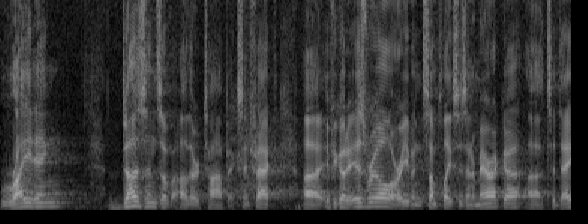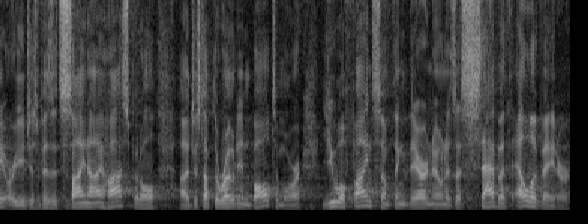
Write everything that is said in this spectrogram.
writing, dozens of other topics. In fact, uh, if you go to Israel or even some places in America uh, today, or you just visit Sinai Hospital uh, just up the road in Baltimore, you will find something there known as a Sabbath elevator.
